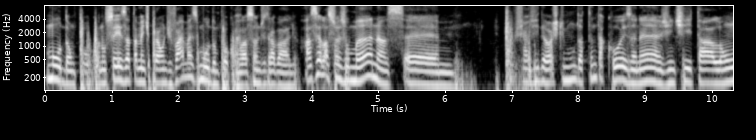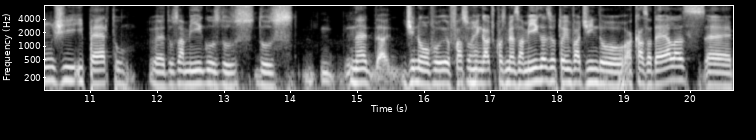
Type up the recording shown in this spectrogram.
muda um pouco. Não sei exatamente para onde vai, mas muda um pouco a relação de trabalho. As relações humanas, é... Puxa vida, eu acho que muda tanta coisa, né? A gente tá longe e perto é, dos amigos, dos, dos né, de novo, eu faço um hangout com as minhas amigas, eu tô invadindo a casa delas. É,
